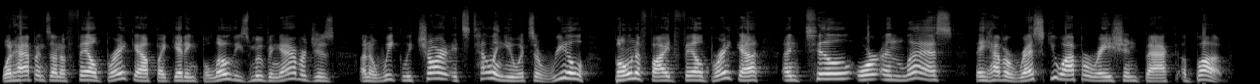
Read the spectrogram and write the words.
What happens on a failed breakout by getting below these moving averages on a weekly chart? It's telling you it's a real bona fide failed breakout until or unless they have a rescue operation back above.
